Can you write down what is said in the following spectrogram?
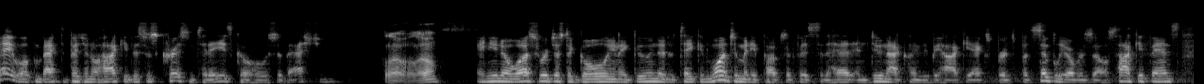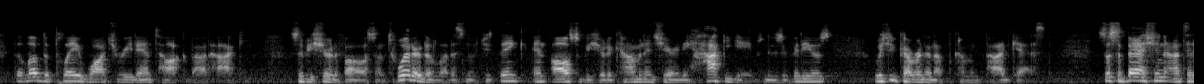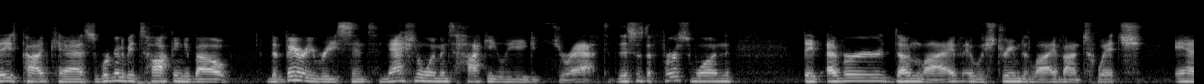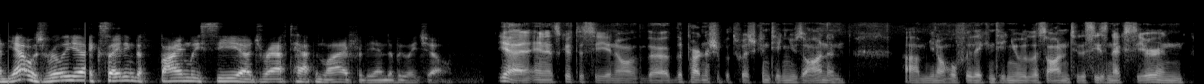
Hey, welcome back to Pigeonhole Hockey. This is Chris and today's co-host Sebastien. Hello, hello. And you know us, we're just a goalie and a goon that have taken one too many pucks or fists to the head and do not claim to be hockey experts, but simply overzealous hockey fans that love to play, watch, read, and talk about hockey. So be sure to follow us on Twitter to let us know what you think, and also be sure to comment and share any hockey games, news, or videos we should cover in an upcoming podcast. So, Sebastien, on today's podcast, we're going to be talking about the very recent National Women's Hockey League draft. This is the first one they've ever done live. It was streamed live on Twitch. And yeah, it was really uh, exciting to finally see a draft happen live for the NWHL. Yeah, and it's good to see, you know, the the partnership with Twitch continues on and um, you know, hopefully they continue this on to the season next year and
